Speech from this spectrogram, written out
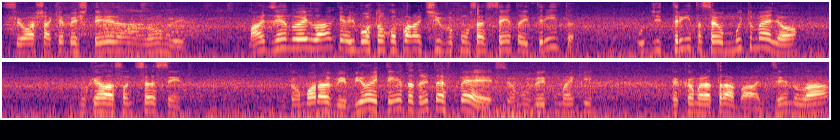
se eu achar que é besteira, vamos ver. Mas dizendo ele lá que ele botou um comparativo com 60 e 30, o de 30 saiu muito melhor do que a relação de 60. Então bora ver, 1080 30 fps, vamos ver como é que a câmera trabalha. Dizendo lá,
